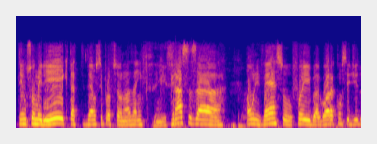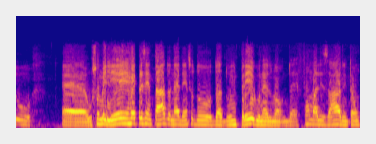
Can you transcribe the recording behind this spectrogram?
Tem um sommelier que está tentando se profissionalizar. Graças a, ao universo, foi agora concedido é, o sommelier representado né, dentro do, da- do emprego né, do, no- é, formalizado. Então,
